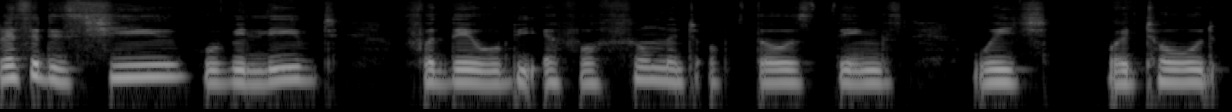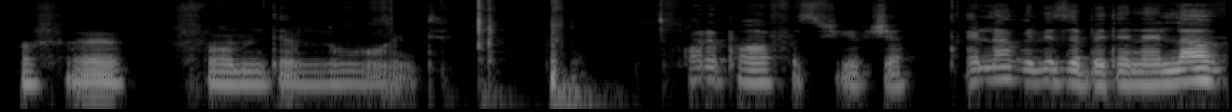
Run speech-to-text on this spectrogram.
Blessed is she who believed, for there will be a fulfillment of those things which were told of her from the Lord. What a powerful scripture. I love Elizabeth and I love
